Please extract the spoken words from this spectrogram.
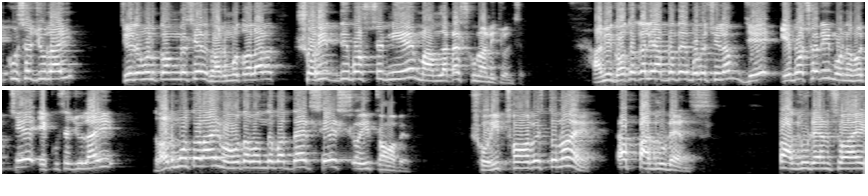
একুশে জুলাই তৃণমূল কংগ্রেসের ধর্মতলার শহীদ দিবস নিয়ে মামলাটা শুনানি চলছে। আমি গতকালই আপনাদের বলেছিলাম যে এবছরই মনে হচ্ছে একুশে জুলাই ধর্মতলায় মমতা বন্দ্যোপাধ্যায়ের শেষ শহীদ সমাবেশ। শহীদ সমাবেশ তো নয় পাগলু ড্যান্স পাগলু ড্যান্স হয়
